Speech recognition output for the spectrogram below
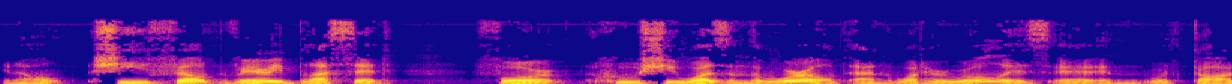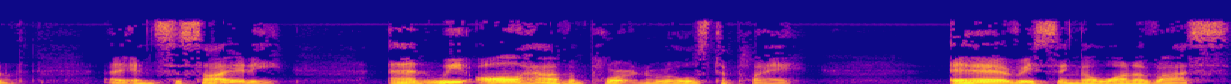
You know, she felt very blessed for who she was in the world and what her role is uh, in with God uh, in society. And we all have important roles to play. Every single one of us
